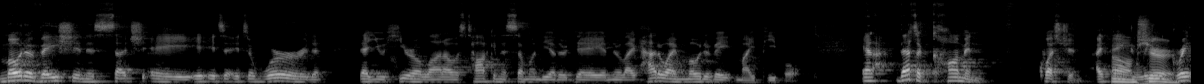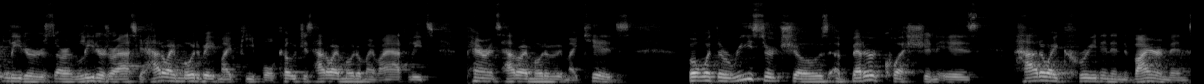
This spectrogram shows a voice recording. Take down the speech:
motivation is such a it's a it's a word that you hear a lot. I was talking to someone the other day and they're like, How do I motivate my people? And that's a common question. I oh, think oh, sure. great leaders or leaders are asking, How do I motivate my people? Coaches, how do I motivate my athletes? Parents, how do I motivate my kids? But what the research shows, a better question is, How do I create an environment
